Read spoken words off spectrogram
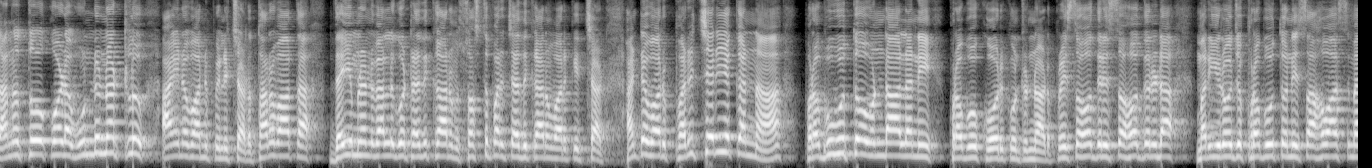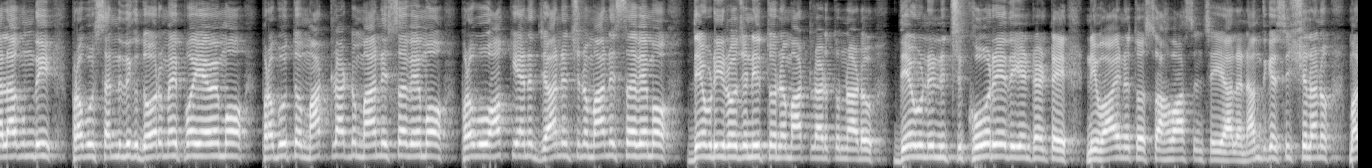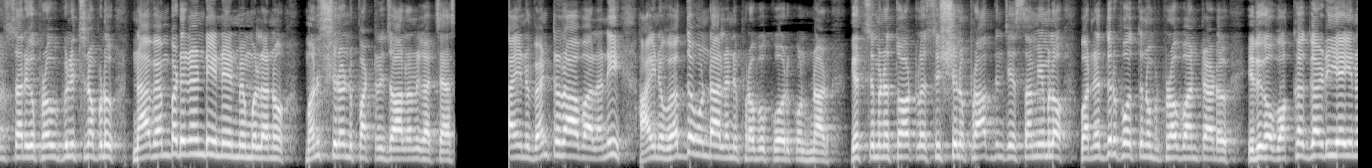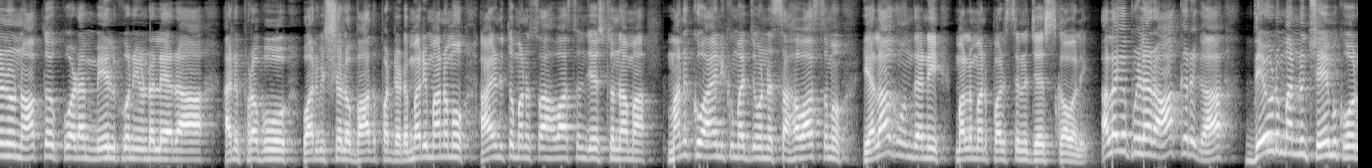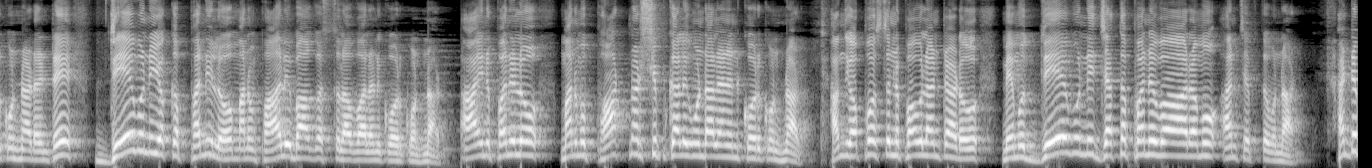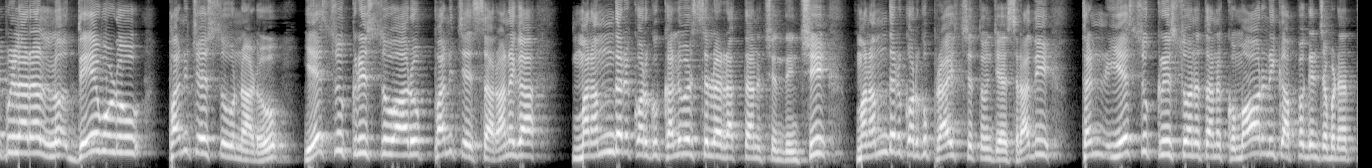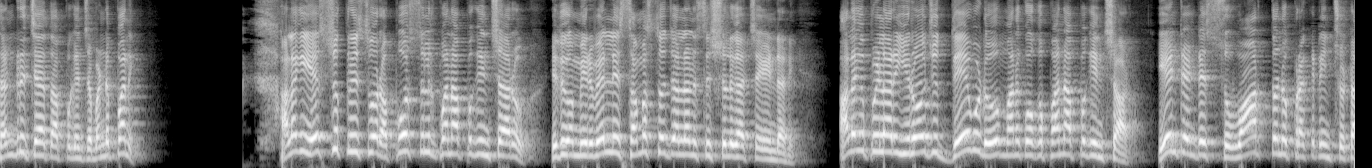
తనతో కూడా ఉండునట్లు ఆయన వారిని పిలిచాడు. తర్వాత దయ్యములను వెళ్ళగొట్టే అధికారం స్వస్థపరిచే అధికారం వారికి ఇచ్చాడు. అంటే వారు పరిచర్య కన్నా ప్రభువుతో ఉండాలని ప్రభు కోరుకుంటున్నాడు. ప్రతి సహోదరి సహోదరుడా మరి ఈరోజు ప్రభుతో నీ సహవాసం ఎలాగుంది? ప్రభు సన్నిధికి దూరం అయిపోయావేమో ప్రభుతో మాట్లాడడం మానేస్తావేమో ప్రభు వాక్యాన్ని ధ్యానించడం మానేస్తావేమో దేవుడు ఈరోజు నీతోనే మాట్లాడుతున్నాడు. దేవుడి నుంచి కోరేది ఏంటంటే నీవు ఆయనతో సహవాసం చేయాలని. అందుకే శిష్యులను మరోసారిగా ప్రభు పిలిచినప్పుడు నా వెంబడి రండి నేను మిమ్మల్ని మనుషులను పట్టని జాలనుగా చేస్తాను ఆయన వెంట రావాలని ఆయన వద్ద ఉండాలని ప్రభు కోరుకుంటున్నాడు. గెచ్చమైన తోటలో శిష్యులు ప్రార్థించే సమయంలో వారు నిద్రపోతున్నప్పుడు ప్రభు అంటాడు ఇదిగో ఒక్క గడి అయినను నాతో కూడా మేల్కొని ఉండలేరా? అని ప్రభు వారి విషయంలో బాధపడ్డాడు. మరి మనము ఆయనతో మనం సహవాసం చేస్తున్నామా? మనకు ఆయనకు మధ్య ఉన్న సహవాసము ఎలాగ ఉందని మళ్ళీ మనం పరిశీలన చేసుకోవాలి. అలాగే పిల్లలు ఆఖరిగా దేవుడు మన నుంచి ఏమి కోరుకుంటున్నాడంటే దేవుని యొక్క పనిలో మనం పాలి భాగస్తులు అవ్వాలని కోరుకుంటున్నాడు. ఆయన పనిలో మనము పార్ట్నర్షిప్ కలిగి ఉండాలని కోరుకుంటున్నాడు. అందుకే అపోస్తున్న పౌలు అంటాడు మేము దేవుని జత పనివారము అని చెప్తూ ఉన్నాడు. అంటే పిల్లరా దేవుడు పని చేస్తూ ఉన్నాడు. యేసుక్రీస్తు వారు పని చేస్తారు. అనగా మనందరి కొరకు కలువరిశిల రక్తాన్ని చెందించి మనందరి కొరకు ప్రాయశ్చిత్వం చేస్తారు. అది తండ్రి యేసుక్రీస్తు అని తన కుమారునికి అప్పగించబడిన తండ్రి చేత అప్పగించబడిన పని. అలాగే యేసుక్రీస్తు వారు అపోస్తులకు పని అప్పగించారు. ఇదిగో మీరు వెళ్ళి సమస్త జల్లని శిష్యులుగా చేయండి అని. అలాగే పిల్లలు ఈరోజు దేవుడు మనకు ఒక పని అప్పగించాడు. ఏంటంటే సువార్తను ప్రకటించుట.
